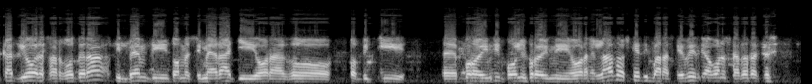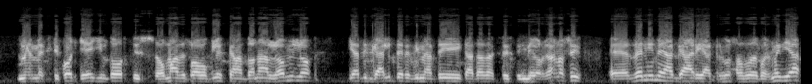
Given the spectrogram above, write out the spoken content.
κάτι ώρες αργότερα, την πέμπτη το μεσημεράκι η ώρα εδώ τοπική ε, πρωινή, πολύ πρωινή ώρα Ελλάδος και την Παρασκευή δύο αγώνες κατάταξης με Μεξικό και Αίγυπτο τις ομάδες που αποκλείστηκαν από τον άλλο όμιλο για την καλύτερη δυνατή κατάταξη στην διοργάνωση. Ε, δεν είναι αγκάρια ακριβώς αυτά τα παιχνίδια.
